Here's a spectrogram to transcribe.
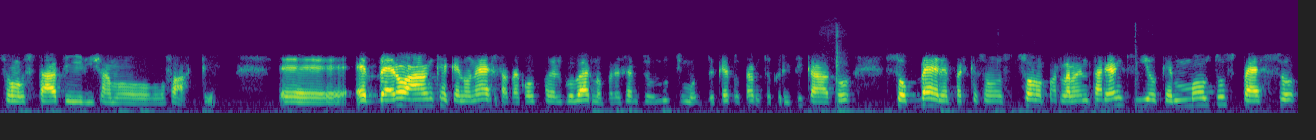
sono stati diciamo, fatti. Eh, è vero anche che non è stata colpa del governo, per esempio l'ultimo decreto tanto criticato, so bene perché sono, sono parlamentare anch'io che molto spesso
